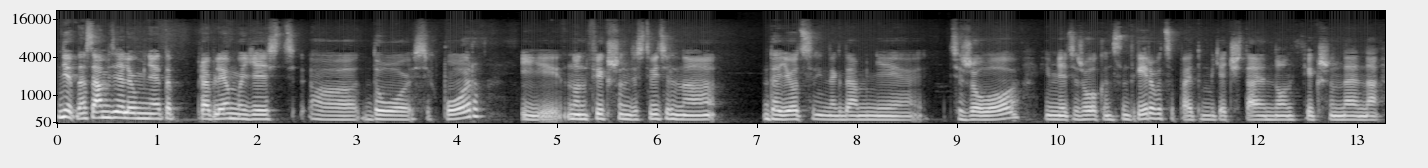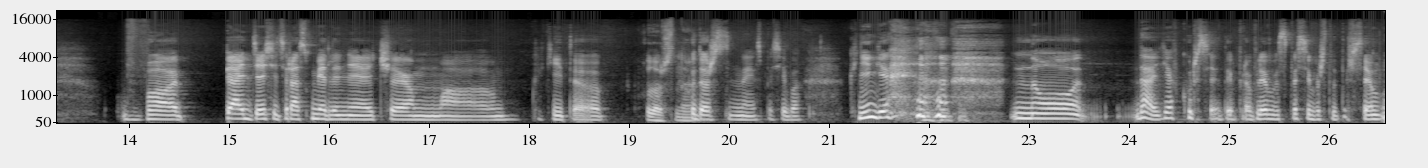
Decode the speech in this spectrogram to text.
Нет, на самом деле у меня эта проблема есть а, до сих пор, и нонфикшн действительно дается иногда мне тяжело, и мне тяжело концентрироваться, поэтому я читаю нон-фикшн, наверное, в 5-10 раз медленнее, чем а, какие-то Художественная. художественные, спасибо, книги. Но да, я в курсе этой проблемы. Спасибо, что ты всем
